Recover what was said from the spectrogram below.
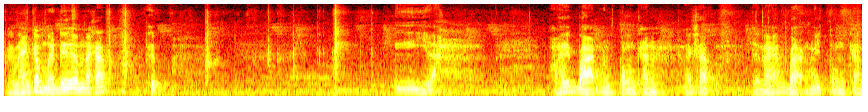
จากนั้นก็เหมือนเดิมนะครับปึ๊บอีอะเอาให้บากมันตรงกันนะครับ เดี๋ยวนะ บากไม่ตรงกัน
